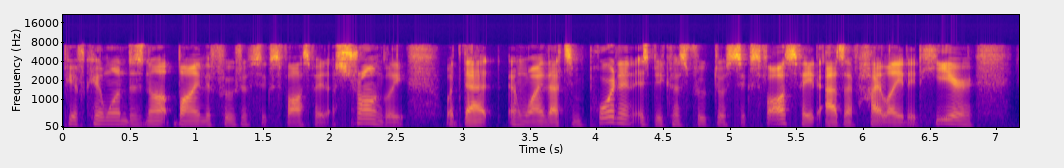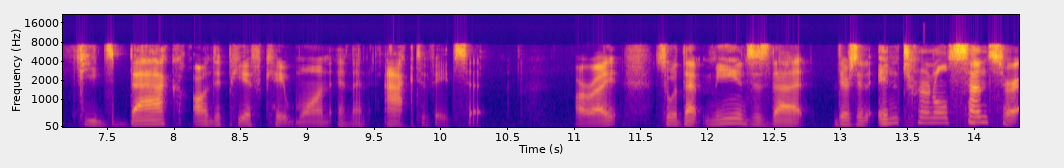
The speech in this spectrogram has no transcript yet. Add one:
PFK1 does not bind the fructose 6-phosphate as strongly. What that and why that's important is because fructose 6-phosphate, as I've highlighted here, feeds back onto PFK1 and then activates it. All right. So what that means is that there's an internal sensor,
